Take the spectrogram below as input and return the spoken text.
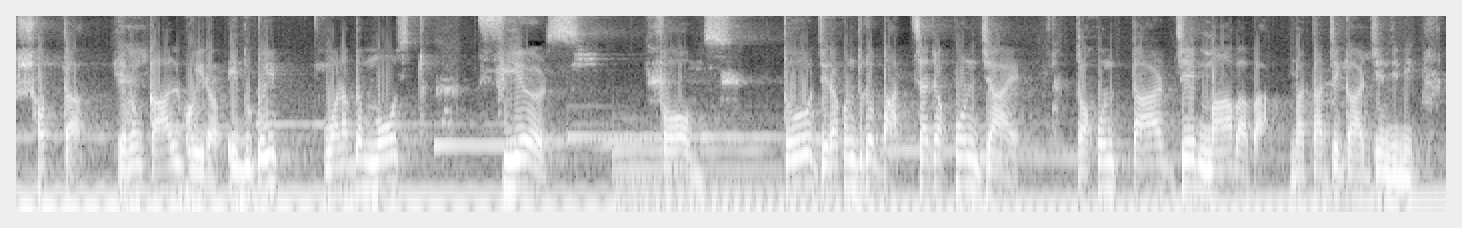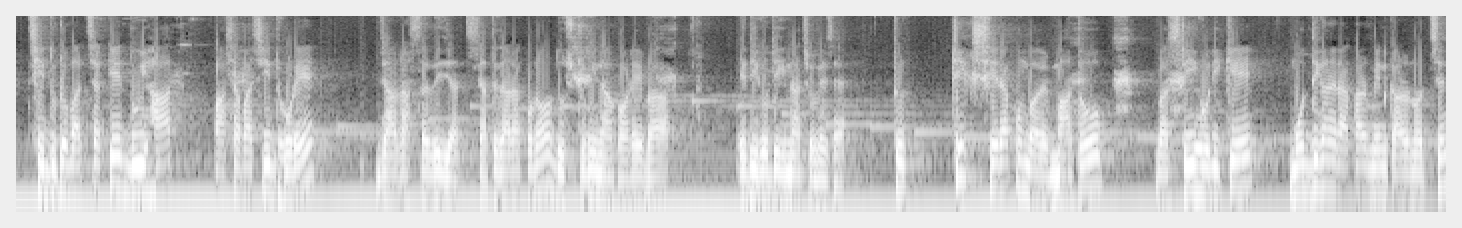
সত্তা এবং কাল ভৈরব এই দুটোই one of the most fierce forms তো যেরকম দুটো বাচ্চা যখন যায় তখন তার যে মা বাবা বা তার যে গার্জিয়ান যিনি, সেই দুটো বাচ্চাকে দুই হাত পাশাপাশি ধরে যার রাস্তা দিয়ে যাচ্ছে, যাতে তারা কোনো দুষ্টুমি না করে বা এদিক ওদিক না চলে যায়। তো ঠিক সেরকমভাবে মাধব বা শ্রীহরিকে মধ্যিখানে রাখার মেন কারণ হচ্ছেন,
